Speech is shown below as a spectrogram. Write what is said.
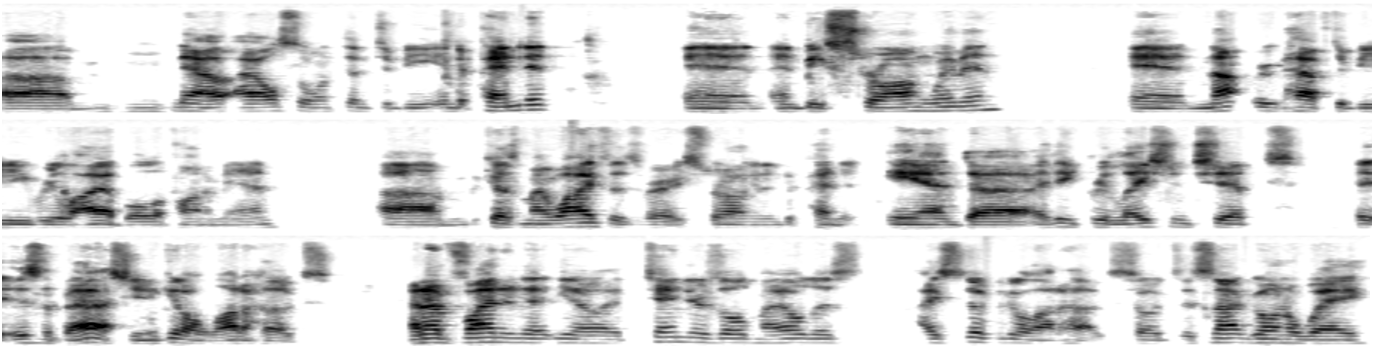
Um, mm-hmm. Now, I also want them to be independent and and be strong women, and not have to be reliable upon a man. Um, because my wife is very strong and independent, and uh, I think relationships is the best. You, get a lot of hugs, and I'm finding that you know at 10 years old, my oldest, I still get a lot of hugs, so it's, it's not going away.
